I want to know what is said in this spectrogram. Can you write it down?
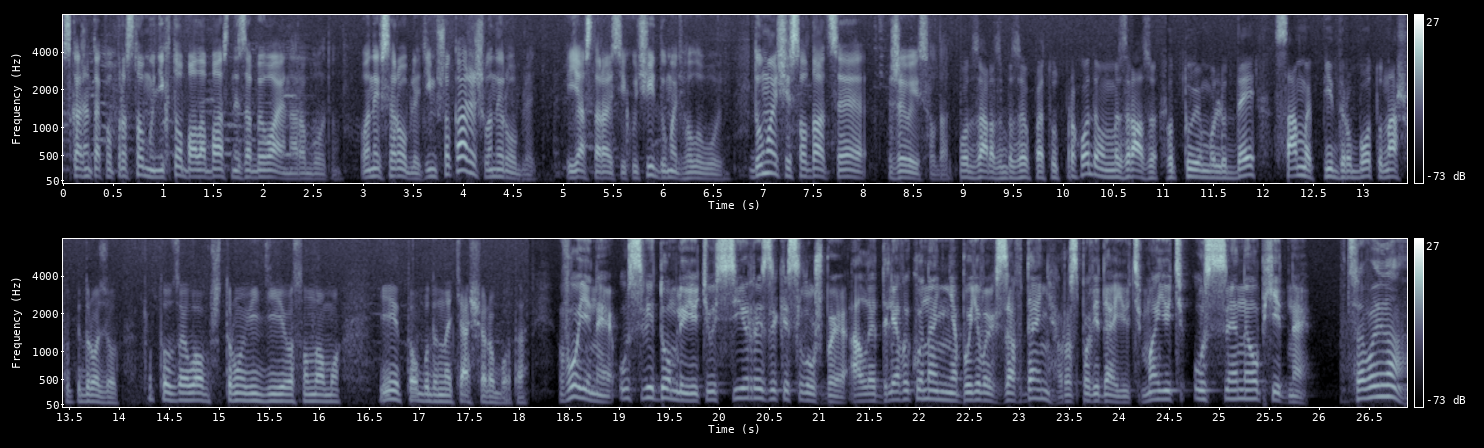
Скажімо так, по-простому, ніхто балабас не забиває на роботу. Вони все роблять. Їм що кажеш, вони роблять. І я стараюся їх вчити думати головою. Думаючий солдат це живий солдат. От зараз БЗВП тут проходимо. Ми зразу готуємо людей саме під роботу нашого підрозділу. Тобто, загалом штурмові дії в основному, і то буде найтяжча робота. Воїни усвідомлюють усі ризики служби, але для виконання бойових завдань розповідають, мають усе необхідне. Це війна.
